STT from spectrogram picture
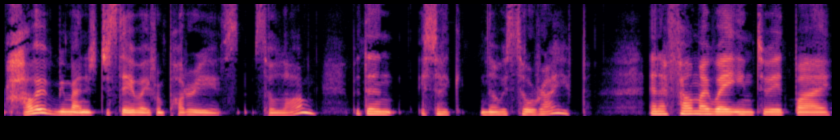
"How have we managed to stay away from pottery so long?" But then it's like, no, it's so ripe, and I found my way into it by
